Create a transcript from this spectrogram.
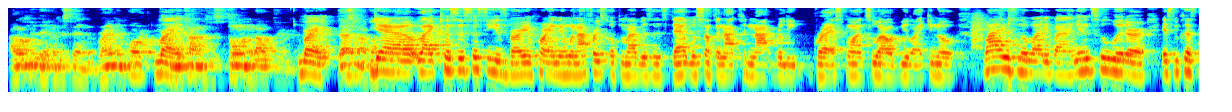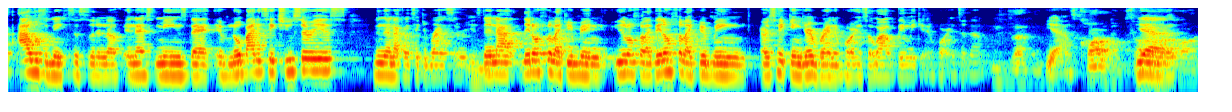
I don't think they understand the branding part. Right. They're kind of just throwing it out there. Right. That's not. Yeah, like consistency is very important. And when I first opened my business, that was something I could not really grasp onto. I would be like, you know, why is nobody buying into it? Or it's because I wasn't being consistent enough. And that means that if nobody takes you serious, then they're not going to take your brand serious. Mm-hmm. They're not. They don't feel like you're being. You don't feel like they don't feel like you're being or taking your brand important. So why would they make it important to them? Exactly. Yeah. It's quality. It's yeah. Quality.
